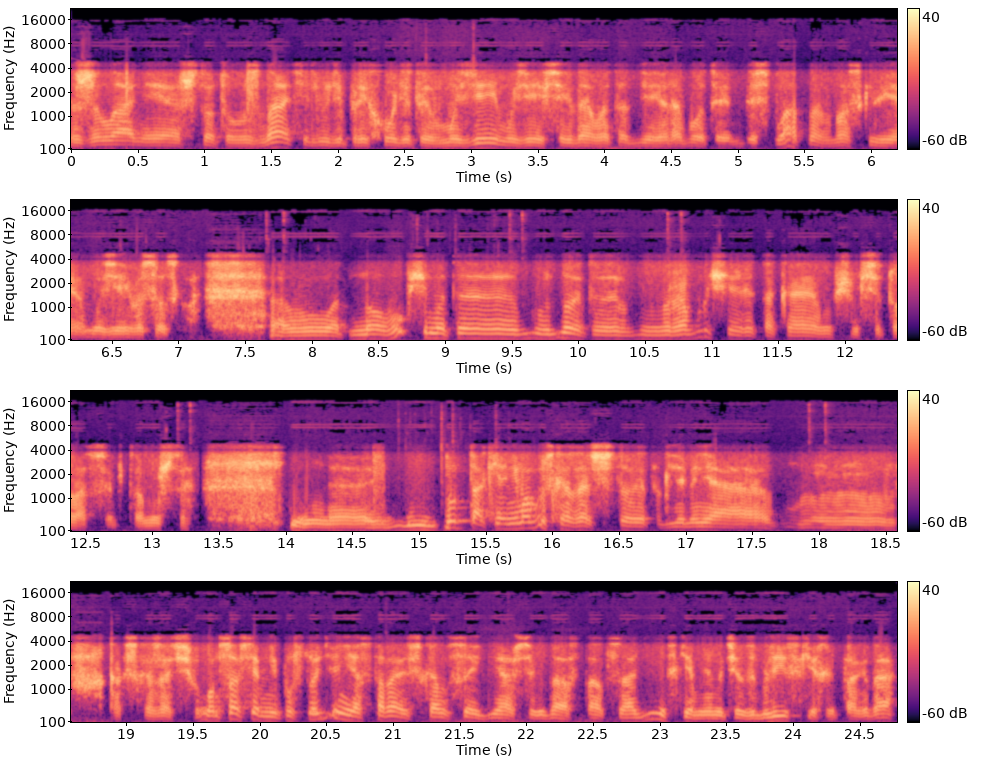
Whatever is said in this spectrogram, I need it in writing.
желание что-то узнать, и люди приходят и в музей, музей всегда в этот день работает бесплатно в Москве, музей Высоцкого. Вот. Но, в общем, это, ну, это рабочая такая, в общем, ситуация, потому что, э, ну, так, я не могу сказать, что это для меня, э, как сказать, он совсем не пустой день, я стараюсь в конце дня всегда остаться один с кем-нибудь из близких, и тогда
